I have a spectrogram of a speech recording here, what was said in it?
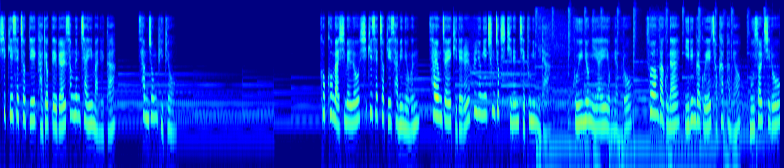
식기세척기 가격대별 성능 차이 많을까? 3종 비교. 코코 마시멜로 식기세척기 3인용은 사용자의 기대를 훌륭히 충족시키는 제품입니다. 9인용 이하의 용량으로 소형 가구나 1인 가구에 적합하며 무설치로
